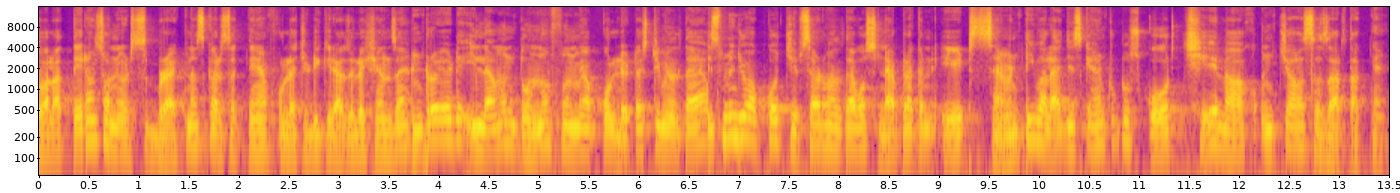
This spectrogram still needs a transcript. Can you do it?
वाला 1300 सौ ब्राइटनेस कर सकते हैं फुल एचडी की रेजोल्यूशन है। एंड्रॉइड 11 दोनों फ़ोन में आपको लेटेस्ट ही मिलता है। इसमें जो आपको चिपसेट मिलता है, वो स्नैपड्रैगन एट वाला है, जिसके एंड टू स्कोर छह लाख उनचास हज़ार तक है।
